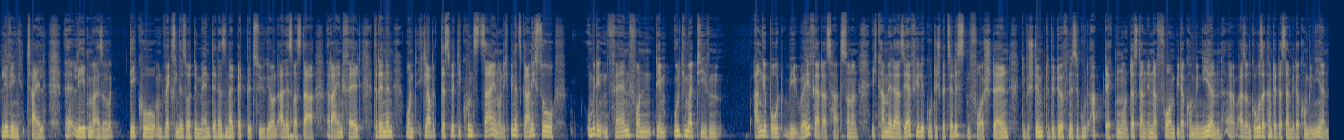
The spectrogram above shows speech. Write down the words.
Living-Teil äh, leben. Also Deko und wechselnde Sortimente, das sind halt Bettbezüge und alles, was da reinfällt, drinnen. Und ich glaube, das wird die Kunst sein. Und ich bin jetzt gar nicht so unbedingt ein Fan von dem ultimativen Angebot, wie Wayfair das hat, sondern ich kann mir da sehr viele gute Spezialisten vorstellen, die bestimmte Bedürfnisse gut abdecken und das dann in der Form wieder kombinieren. Äh, also ein großer könnte das dann wieder kombinieren.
